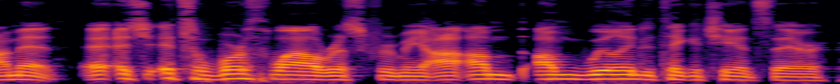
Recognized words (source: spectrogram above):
I'm in. It's, it's a worthwhile risk for me. I, I'm I'm willing to take a chance there.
